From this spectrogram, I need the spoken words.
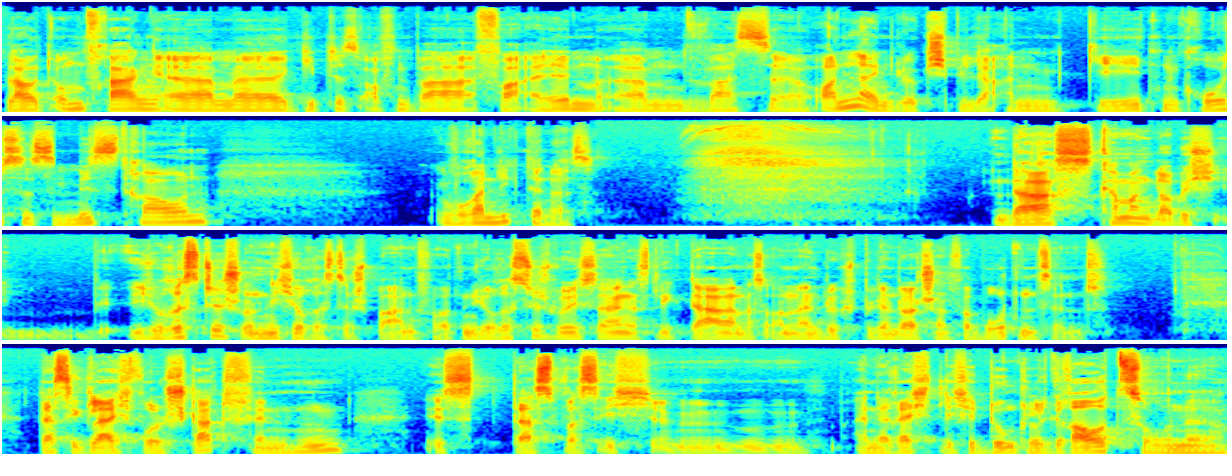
Laut Umfragen ähm, gibt es offenbar vor allem, ähm, was äh, Online-Glücksspiele angeht, ein großes Misstrauen. Woran liegt denn das? Das kann man, glaube ich, juristisch und nicht juristisch beantworten. Juristisch würde ich sagen, es liegt daran, dass Online-Glücksspiele in Deutschland verboten sind. Dass sie gleichwohl stattfinden, ist das, was ich ähm, eine rechtliche Dunkelgrauzone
